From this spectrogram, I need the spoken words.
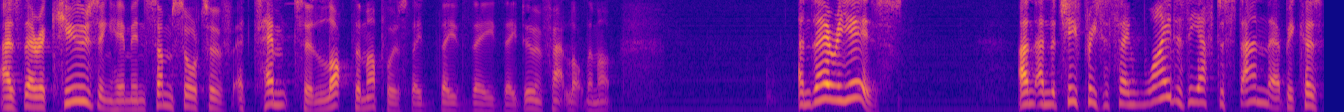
as they're accusing him in some sort of attempt to lock them up, as they, they, they, they do, in fact, lock them up. And there he is. And, and the chief priest is saying, Why does he have to stand there? Because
